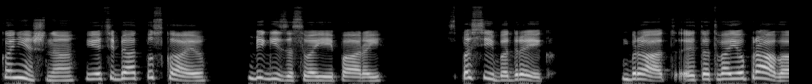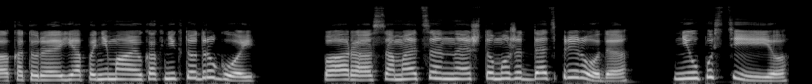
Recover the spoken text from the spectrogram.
«Конечно, я тебя отпускаю. Беги за своей парой». «Спасибо, Дрейк». «Брат, это твое право, которое я понимаю, как никто другой. Пара – самое ценное, что может дать природа. Не упусти ее».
